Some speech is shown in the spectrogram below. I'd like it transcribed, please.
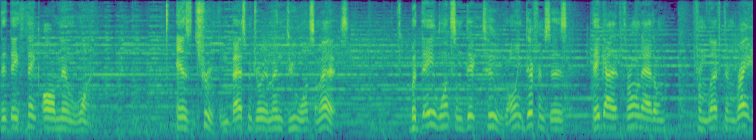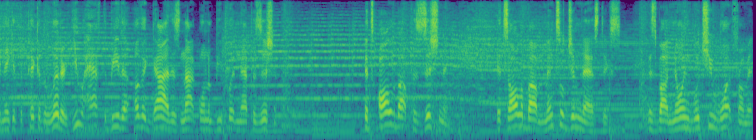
that they think all men want. And it's the truth. The vast majority of men do want some ass. But they want some dick too. The only difference is they got it thrown at them from left and right and they get the pick of the litter. You have to be the other guy that's not going to be put in that position. It's all about positioning. It's all about mental gymnastics. It's about knowing what you want from it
